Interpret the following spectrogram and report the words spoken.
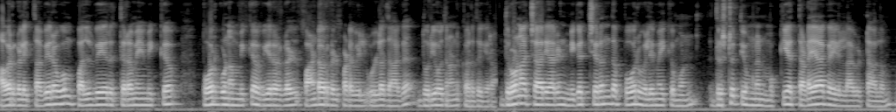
அவர்களை தவிரவும் பல்வேறு திறமைமிக்க போர்க்குணம் மிக்க வீரர்கள் பாண்டவர்கள் படவில் உள்ளதாக துரியோதனன் கருதுகிறான். துரோணாச்சாரியாரின் மிகச்சிறந்த போர் வலிமைக்கு முன் திருஷ்டுத்யும்னன் முக்கிய தடையாக இல்லாவிட்டாலும்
